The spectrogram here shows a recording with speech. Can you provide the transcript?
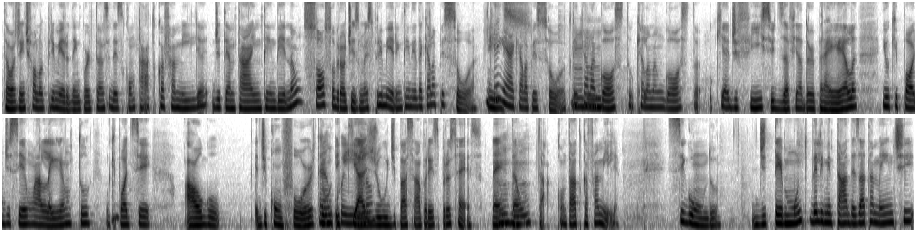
Então, a gente falou primeiro da importância desse contato com a família, de tentar entender não só sobre o autismo, mas primeiro entender daquela pessoa. Isso. Quem é aquela pessoa? O que, uhum. que ela uhum. gosta, o que ela não gosta, o que é difícil e desafiador para ela e o que pode ser um alento, o que pode ser algo de conforto Tranquilo. e que ajude a passar por esse processo, né? Uhum. Então, tá, contato com a família. Segundo, de ter muito delimitado exatamente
